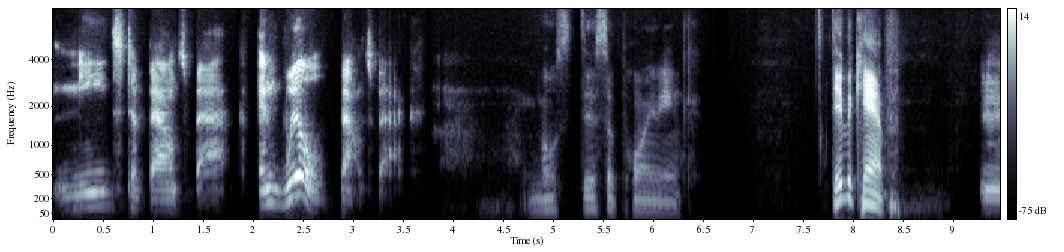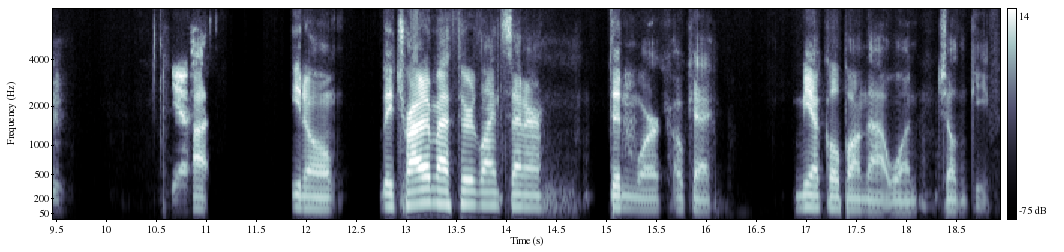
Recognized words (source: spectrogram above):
needs to bounce back and will bounce back. Most disappointing. David Kämpf. Mm. Yes. Uh, You know, they tried him at third line center, didn't work. Okay. Mia culpa on that one, Sheldon Keefe.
